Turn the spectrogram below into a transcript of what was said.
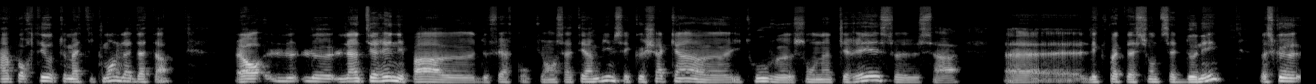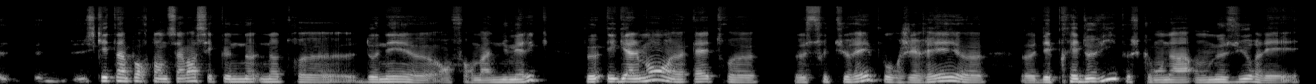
importer automatiquement de la data. Alors, l'intérêt n'est pas de faire concurrence à TermBeam, c'est que chacun y trouve son intérêt, l'exploitation de cette donnée, parce que ce qui est important de savoir, c'est que notre euh, donnée euh, en format numérique peut également euh, être structurée pour gérer des pré-devis, parce qu'on on mesure les,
